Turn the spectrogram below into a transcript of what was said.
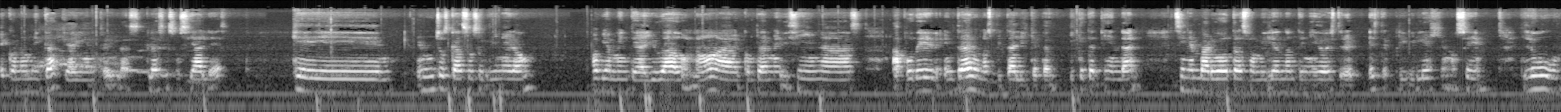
económica que hay entre las clases sociales, que en muchos casos el dinero obviamente ha ayudado, ¿no? A comprar medicinas, a poder entrar a un hospital y que te, y que te atiendan. Sin embargo, otras familias no han tenido este, este privilegio, no sé, Lu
